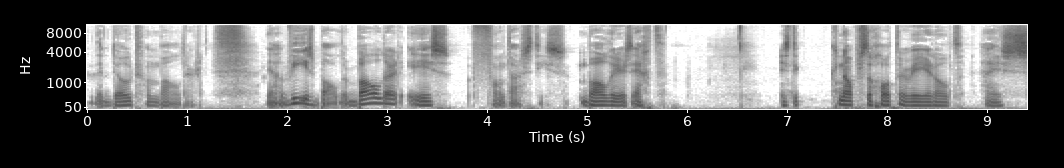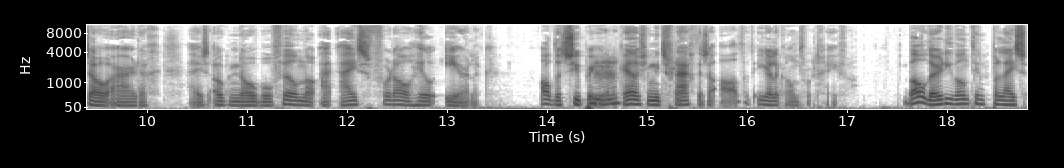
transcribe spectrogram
De dood van Balder. Ja, wie is Balder? Balder is fantastisch. Balder is echt is de knapste god ter wereld. Hij is zo aardig. Hij is ook nobel. Veel no hij, is vooral heel eerlijk. Altijd super eerlijk. hè? Als je hem iets vraagt, is hij altijd eerlijk antwoord geven. Balder die woont in het paleis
